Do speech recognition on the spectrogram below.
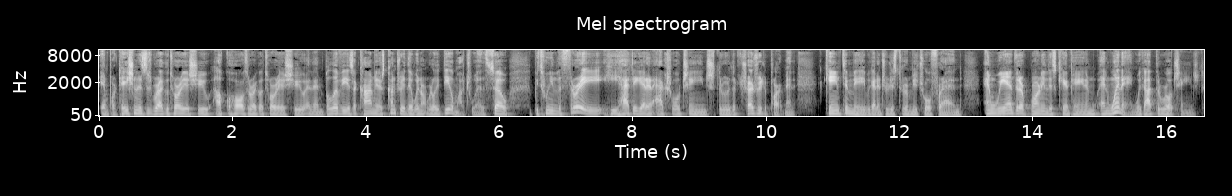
importation is a regulatory issue, alcohol is a regulatory issue, and then Bolivia is a communist country that we don't really deal much with. So between the three, he had to get an actual change through the Treasury Department. Came to me, we got introduced through a mutual friend, and we ended up running this campaign and, and winning. We got the rule changed.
